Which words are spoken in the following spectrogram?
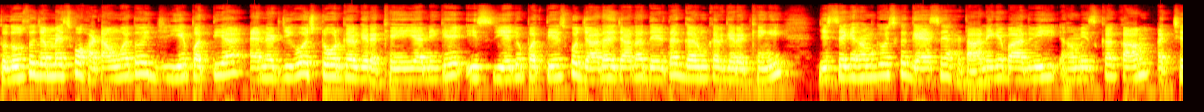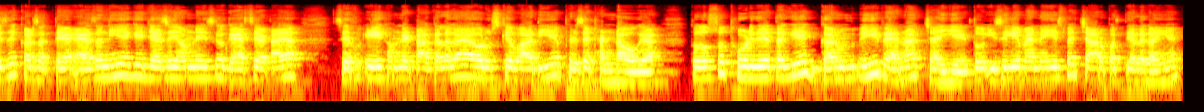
तो दोस्तों, जब मैं इसको हटाऊँगा तो ये पत्तियाँ एनर्जी को स्टोर करके रखेंगी, यानी कि इस ये जो पत्ती है, इसको ज़्यादा से ज़्यादा देर तक गर्म करके रखेंगी, जिससे कि हमको इसका गैस से हटाने के बाद भी हम इसका काम अच्छे से कर सकते हैं। ऐसा नहीं है कि जैसे ही हमने इसका गैस से हटाया, सिर्फ़ एक हमने टाका लगाया और उसके बाद ये फिर से ठंडा हो गया। तो दोस्तों, थोड़ी देर तक ये गर्म ही रहना चाहिए। तो इसीलिए मैंने इस पर चार पत्तियाँ लगाई हैं,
